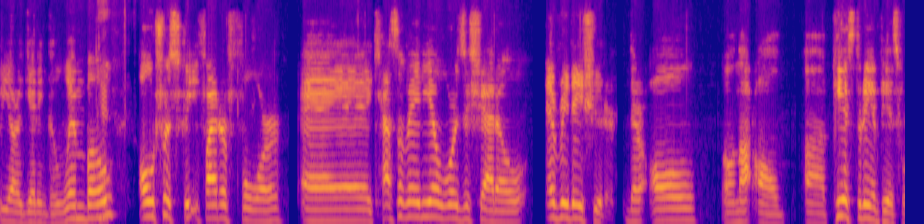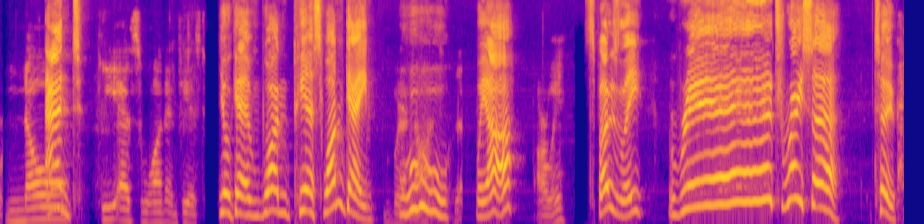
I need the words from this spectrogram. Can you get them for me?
We are getting Limbo, Ultra Street Fighter 4, and Castlevania Wars of Shadow, Everyday Shooter. They're all, well, not all, uh, PS3 and PS4. No And PS1 and PS2. you're getting one PS1 game. We're Ooh. not, We are are we? supposedly Ridge Racer 2.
